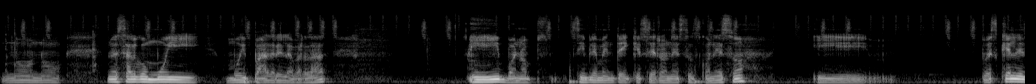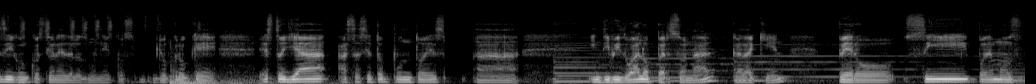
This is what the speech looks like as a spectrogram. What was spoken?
no, no, no es algo muy, muy padre, la verdad. Y bueno, pues, simplemente hay que ser honestos con eso. Y pues, ¿qué les digo en cuestiones de los muñecos? Yo creo que esto ya hasta cierto punto es ah, individual o personal, cada quien pero sí podemos.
